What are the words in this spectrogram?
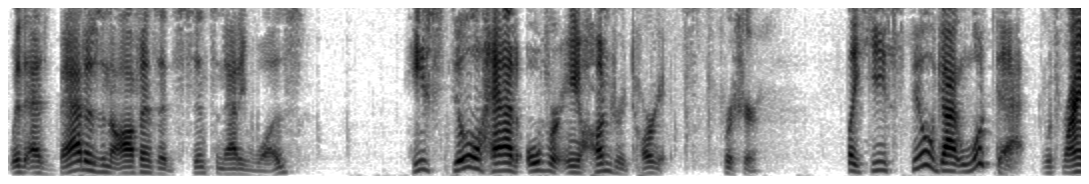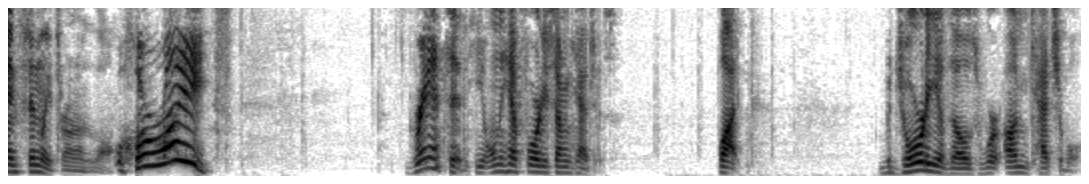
with as bad as an offense that Cincinnati was, he still had over a hundred targets. For sure. Like he still got looked at. With Ryan Finley throwing on the ball. All right. Granted, he only had 47 catches. But majority of those were uncatchable.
